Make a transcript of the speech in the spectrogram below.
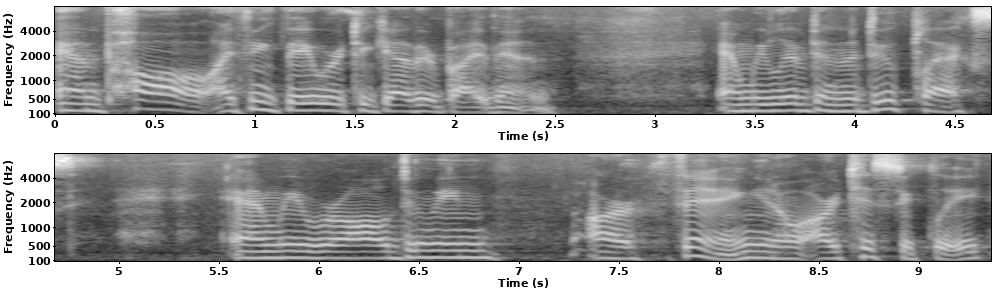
and Paul. I think they were together by then and we lived in the duplex and we were all doing our thing, you know, artistically.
